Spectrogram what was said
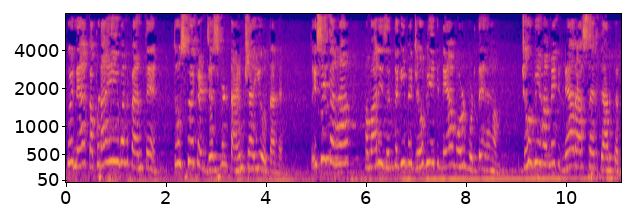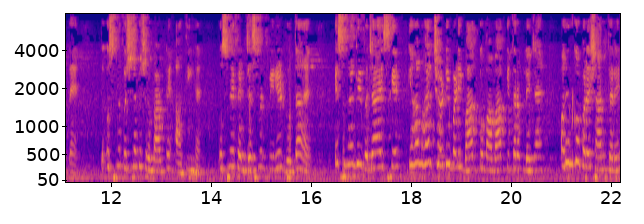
کوئی نیا کپڑا ہی ایون پہنتے ہیں، تو اس کو ایک ایڈجسٹمنٹ ٹائم چاہیے ہوتا ہے۔ تو اسی طرح ہماری زندگی میں جو بھی ایک نیا موڑ مڑتے ہیں ہم، جو بھی ہم ایک نیا راستہ اختیار کرتے ہیں تو اس میں کچھ نہ کچھ رکاوٹیں آتی ہیں۔ اس میں ایک ایڈجسٹمنٹ پیریڈ ہوتا ہے۔ اس میں بھی بجائے اس کے کہ ہم ہر چھوٹی بڑی بات کو ماں باپ کی طرف لے جائیں اور ان کو پریشان کریں۔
